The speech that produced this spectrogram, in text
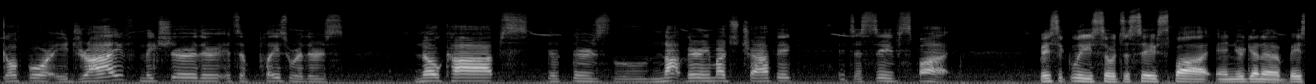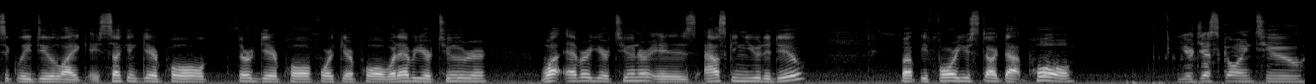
go for a drive. Make sure there it's a place where there's no cops, there, there's not very much traffic. It's a safe spot. Basically, so it's a safe spot and you're gonna basically do like a second gear pull, third gear pull, fourth gear pull, whatever your tuner, whatever your tuner is asking you to do. But before you start that pull, you're just going to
